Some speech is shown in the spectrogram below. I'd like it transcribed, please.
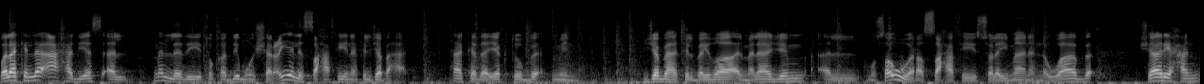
ولكن لا أحد يسأل ما الذي تقدمه الشرعية للصحفيين في الجبهات؟ هكذا يكتب من جبهة البيضاء الملاجم المصور الصحفي سليمان النواب شارحا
